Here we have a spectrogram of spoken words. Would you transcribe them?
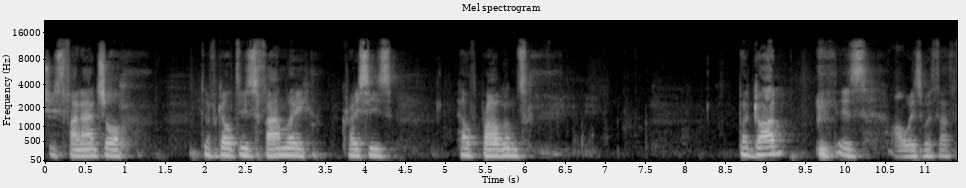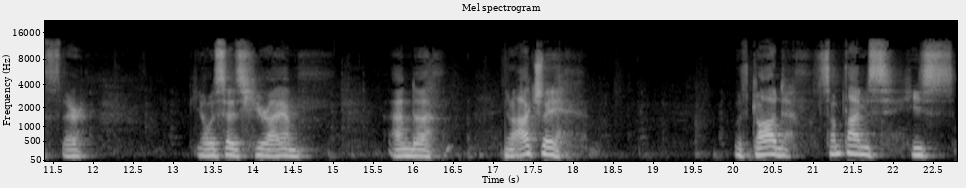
Choose financial difficulties, family crises, health problems. But God is always with us there. He always says, Here I am. And, uh, you know, actually, with God, sometimes He's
